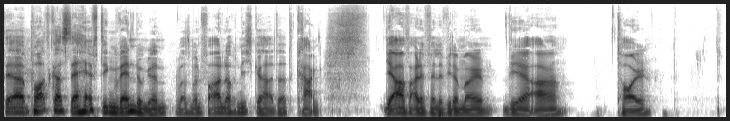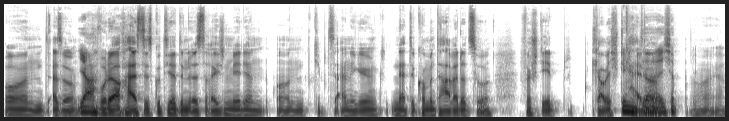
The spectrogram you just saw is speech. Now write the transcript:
der Podcast der heftigen Wendungen, was man vorher noch nicht gehört hat. Krank. Ja, auf alle Fälle wieder mal VRA. Toll. Und also ja. wurde auch heiß diskutiert in österreichischen Medien und gibt es einige nette Kommentare dazu. Versteht, glaube ich, Stimmt, keiner. Ja, ich habe ja.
